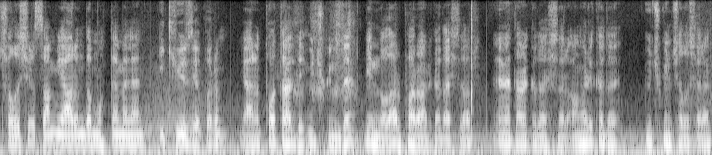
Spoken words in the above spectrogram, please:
çalışırsam yarın da muhtemelen 200 yaparım. Yani totalde 3 günde 1000 dolar para arkadaşlar. Evet arkadaşlar Amerika'da 3 gün çalışarak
